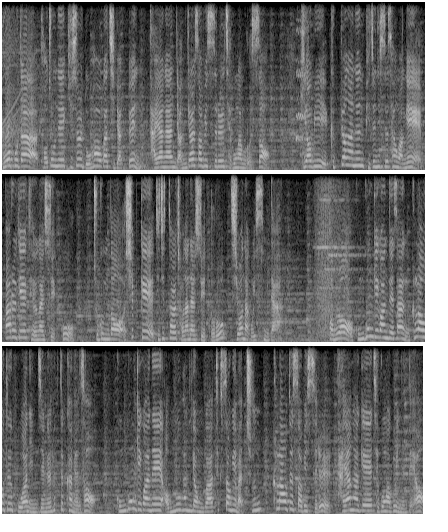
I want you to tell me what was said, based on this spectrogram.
무엇보다 더존의 기술 노하우가 집약된 다양한 연결 서비스를 제공함으로써 기업이 급변하는 비즈니스 상황에 빠르게 대응할 수 있고 조금 더 쉽게 디지털 전환할 수 있도록 지원하고 있습니다. 더불어 공공기관 대상 클라우드 보안 인증을 획득하면서 공공기관의 업무 환경과 특성에 맞춘 클라우드 서비스를 다양하게 제공하고 있는데요.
